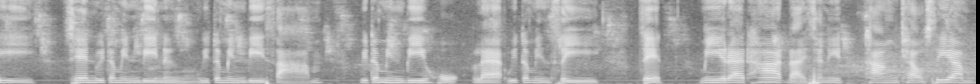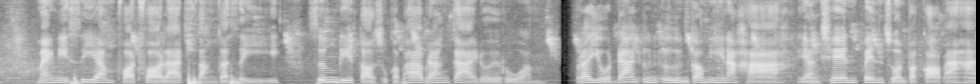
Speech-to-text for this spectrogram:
ดี เช่น วิตามิน B1 วิตามิน B3 วิตามิน B6 และวิตามิน C 7. มีแร่ธาตุหลายชนิด ทั้งแคลเซียม แมกนีเซียม ฟอสฟอรัส สังกะสี ซึ่งดีต่อสุขภาพร่างกายโดยรวม ประโยชน์ด้านอื่นๆก็มีนะคะ อย่างเช่น เป็นส่วนประกอบอาหาร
